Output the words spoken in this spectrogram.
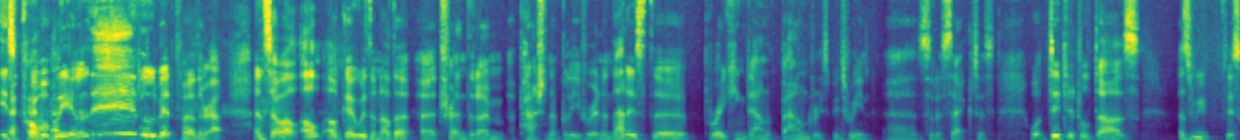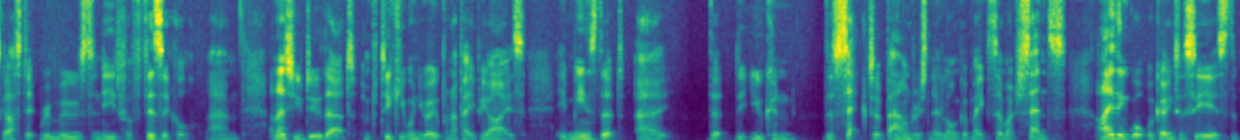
it's probably a little bit further out, and so I'll I'll, I'll go with another uh, trend that I'm a passionate believer in, and that is the breaking down of boundaries between uh, sort of sectors. What digital does as we've discussed, it removes the need for physical. Um, and as you do that, and particularly when you open up APIs, it means that uh, that, that you can the sector boundaries no longer make so much sense. I think what we're going to see is the,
